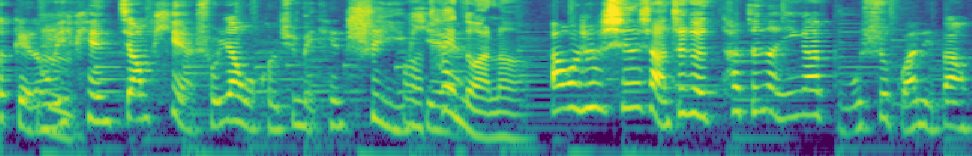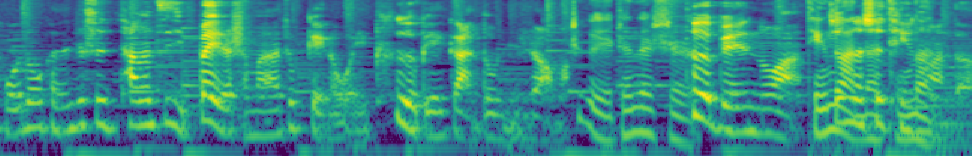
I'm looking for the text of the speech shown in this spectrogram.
他给了我一片姜片，说让我回去每天吃一片，太暖了。然后，我就心想，这个他真的应该不是管理办活动，可能就是他们自己备的什么，就给了我，一特别感动，你知道吗？这个也真的是特别暖，挺暖的，是挺暖的。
